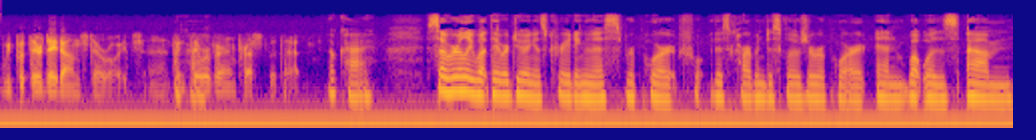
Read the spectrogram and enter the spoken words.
We put their data on steroids, and I think okay. they were very impressed with that. Okay, so really, what they were doing is creating this report, for this carbon disclosure report, and what was um,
